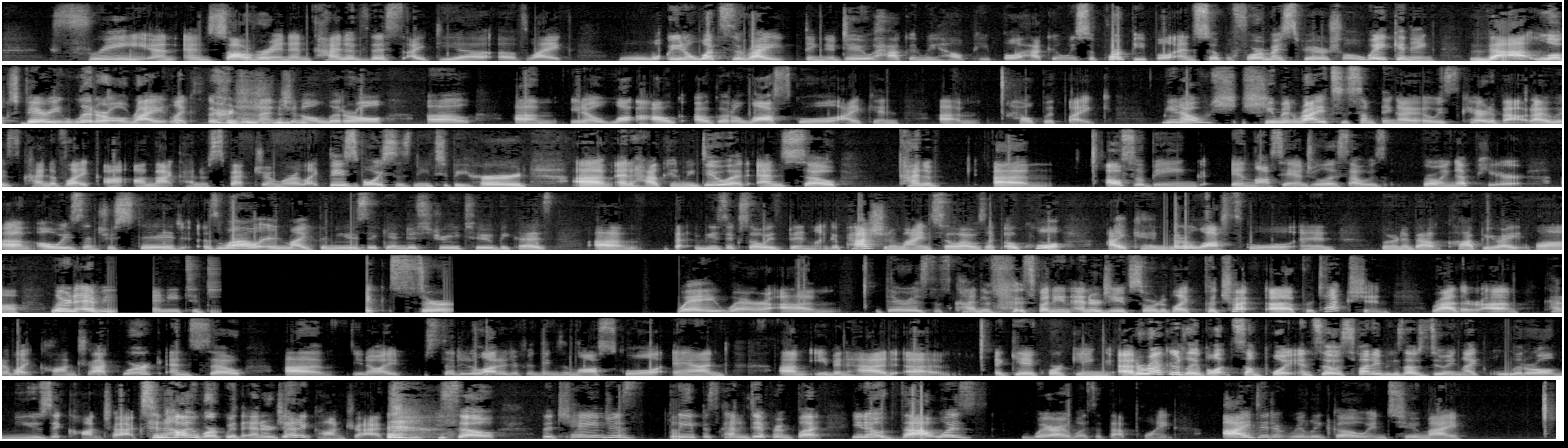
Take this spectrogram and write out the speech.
free and, and sovereign and kind of this idea of like you know what's the right thing to do? How can we help people? How can we support people? And so before my spiritual awakening that looked very literal right? Like third dimensional literal uh, um, you know law, I'll, I'll go to law school. I can um, help with like you know human rights is something i always cared about. I was kind of like on, on that kind of spectrum where like these voices need to be heard um, and how can we do it? And so kind of um, also being in Los Angeles, I was growing up here. Um, always interested as well in like the music industry too, because um, music's always been like a passion of mine. So I was like, oh, cool. I can go to law school and learn about copyright law, learn everything I need to do, like serve way where um, there is this kind of it's funny an energy of sort of like prote- uh, protection rather um, kind of like contract work and so uh, you know, I studied a lot of different things in law school and um, even had um, a gig working at a record label at some point. And so it was funny because I was doing like literal music contracts and now I work with energetic contracts. so the change is, the leap is kind of different. But, you know, that was where I was at that point. I didn't really go into my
